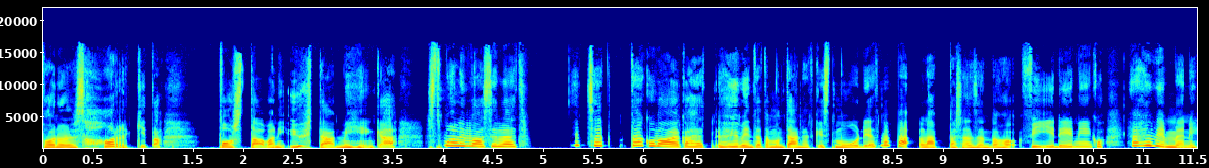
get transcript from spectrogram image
voinut edes harkita postaavani yhtään mihinkään. Sitten mä olin vaan silleen, että itse tämä kuvaa aika hyvin tätä mun tämänhetkistä moodia. Että mä pä- läppäsen sen tuohon feediin niinku, ja hyvin meni.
